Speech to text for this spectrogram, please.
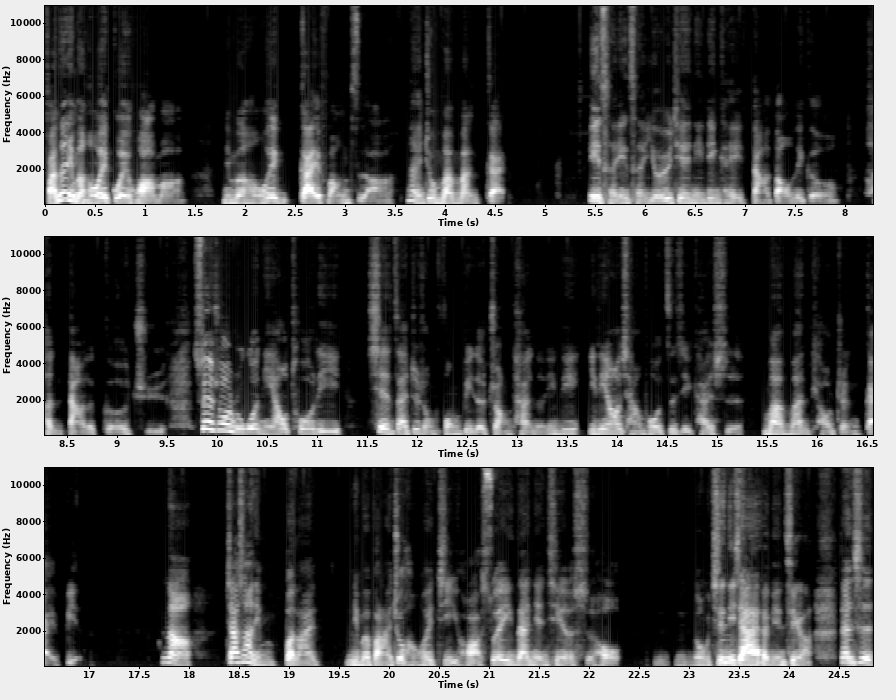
反正你们很会规划嘛，你们很会盖房子啊，那你就慢慢盖，一层一层，有一天你一定可以达到那个很大的格局。所以说，如果你要脱离现在这种封闭的状态呢，一定一定要强迫自己开始慢慢调整改变。那加上你们本来你们本来就很会计划，所以你在年轻的时候。嗯，其实你现在还很年轻啊，但是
